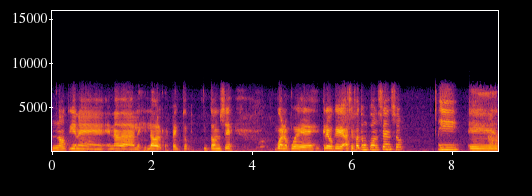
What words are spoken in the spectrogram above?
no tiene nada legislado al respecto. Entonces, bueno, pues creo que hace falta un consenso y eh,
